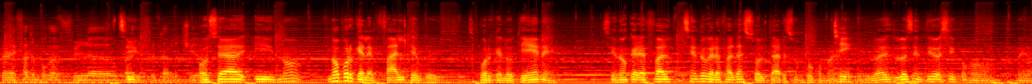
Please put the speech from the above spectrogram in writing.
Pero le falta un poco de flow Sí. para disfrutarlo chido. O sea, y no, no porque le falte, güey, es porque lo tiene. Sino que le falta, siento que le falta soltarse un poco más. Sí. Lo, he, lo he sentido así como medio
